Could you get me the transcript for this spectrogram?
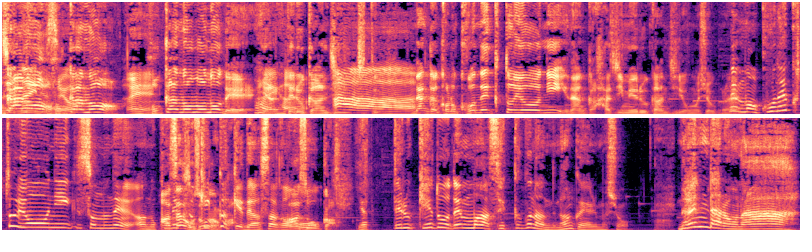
他の他の、ええ。他のものでやってる感じ、はいはいちょっとあーなんかこのコネクト用になんか始める感じ面白くない？でまあコネクト用にそのねあのコネクトきっかけで朝顔をやってるけどでまあせっかくなんで何かやりましょう、なんだろうな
